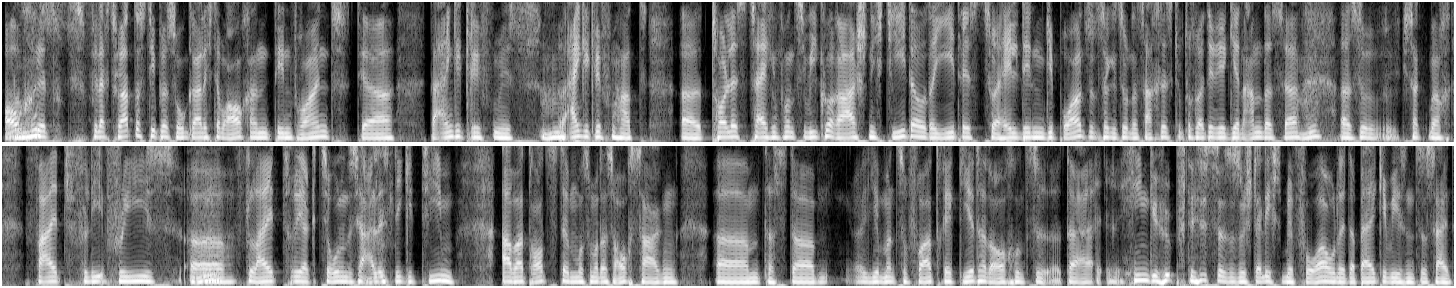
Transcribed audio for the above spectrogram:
Auch jetzt, vielleicht hört das die Person gar nicht, aber auch an den Freund, der da eingegriffen ist, mhm. äh, eingegriffen hat. Äh, tolles Zeichen von Zivilcourage. Nicht jeder oder jede ist zur Heldin geboren, sozusagen in so einer Sache. Es gibt auch Leute, die reagieren anders. Ja? Mhm. Also ich sag mal auch Fight, flee, Freeze, äh, mhm. äh, Flight-Reaktionen, das ist ja alles mhm. legitim. Aber trotzdem muss man das auch sagen, ähm, dass da jemand sofort reagiert hat auch und da hingehüpft ist. Also so stelle ich es mir vor, ohne dabei gewesen zu sein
